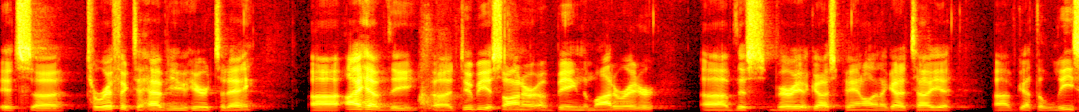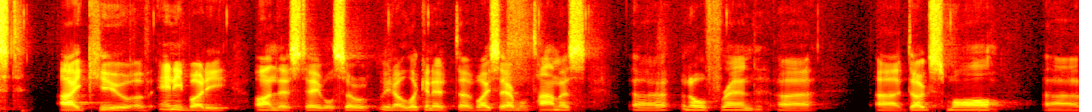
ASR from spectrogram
It's uh, terrific to have you here today. Uh, I have the uh, dubious honor of being the moderator of this very august panel, and I gotta tell you, I've got the least IQ of anybody on this table. So, you know, looking at uh, Vice Admiral Thomas, uh, an old friend, uh, uh, Doug Small, uh,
